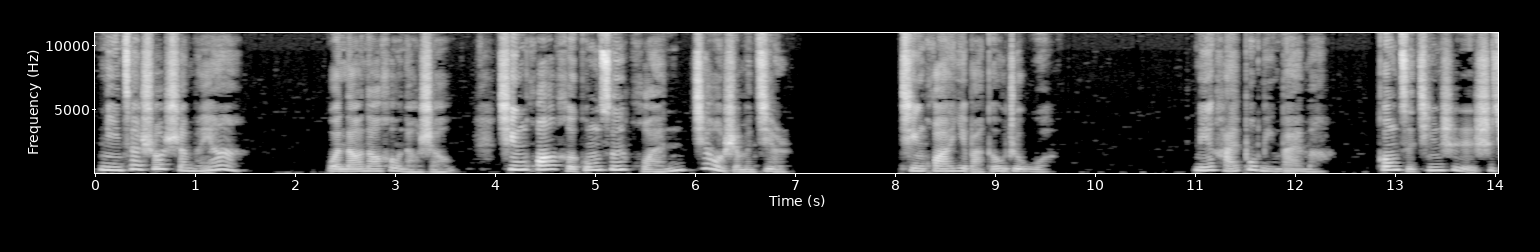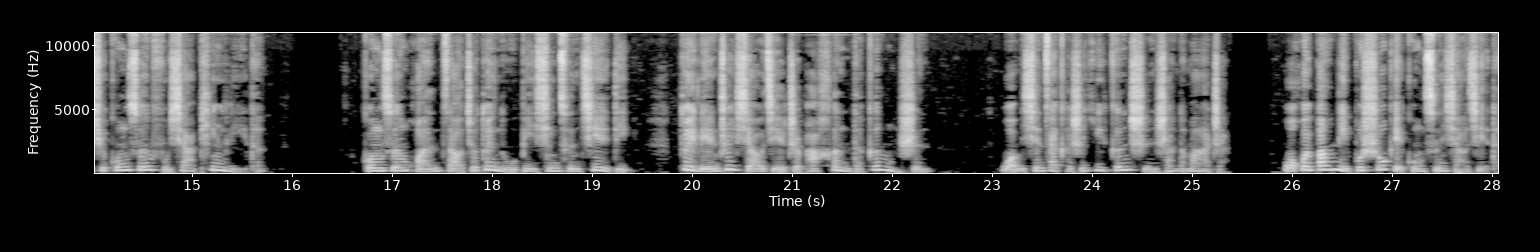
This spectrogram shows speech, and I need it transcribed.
你在说什么呀？我挠挠后脑勺。青花和公孙环较什么劲儿？青花一把勾住我。您还不明白吗？公子今日是去公孙府下聘礼的。公孙环早就对奴婢心存芥蒂，对连坠小姐只怕恨得更深。我们现在可是一根绳上的蚂蚱，我会帮你不输给公孙小姐的。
